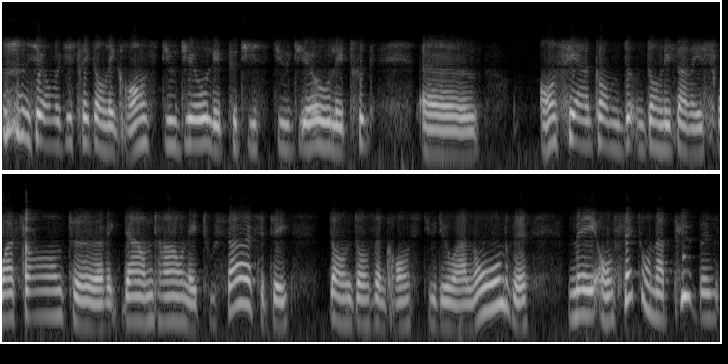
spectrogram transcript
j'ai enregistré dans les grands studios, les petits studios, les trucs euh, anciens comme dans les années 60, euh, avec Downtown et tout ça. C'était dans, un grand studio à Londres. Mais en fait, on n'a plus be-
